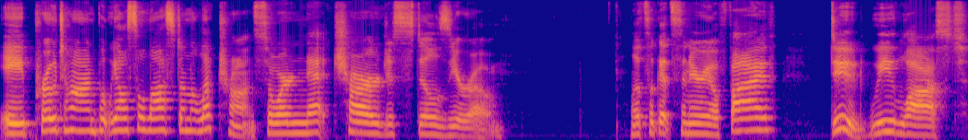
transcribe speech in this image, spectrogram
a proton, but we also lost an electron, so our net charge is still zero. Let's look at scenario five. Dude, we lost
